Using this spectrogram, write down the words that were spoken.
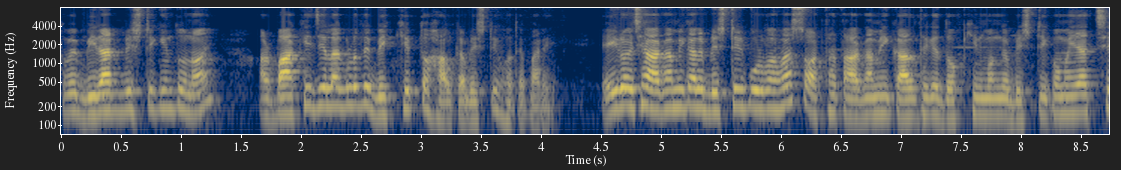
তবে বিরাট বৃষ্টি কিন্তু নয়, আর বাকি জেলাগুলোতে বিক্ষিপ্ত হালকা বৃষ্টি হতে পারে। এই রয়েছে আগামীকালে বৃষ্টির পূর্বাভাস, অর্থাৎ আগামীকাল থেকে দক্ষিণবঙ্গে বৃষ্টি কমে যাচ্ছে।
